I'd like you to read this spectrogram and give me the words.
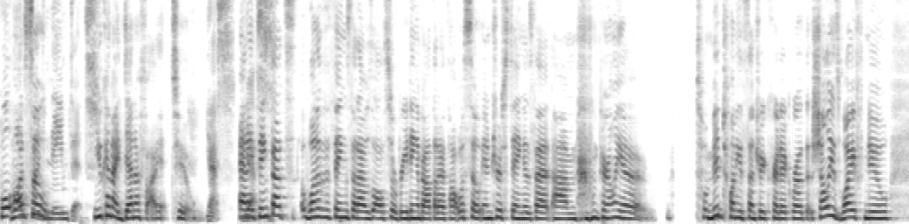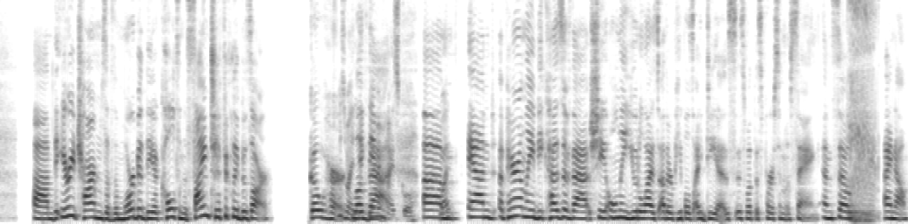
Well, once also, I've named it. you can identify it too. yes, And I think that's one of the things that I was also reading about that I thought was so interesting is that um, apparently a mid 20th century critic wrote that Shelley's wife knew um, the eerie charms of the morbid, the occult, and the scientifically bizarre. Go her. that was my Love that. in high school. Um, and apparently, because of that, she only utilized other people's ideas, is what this person was saying. And so, I know.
